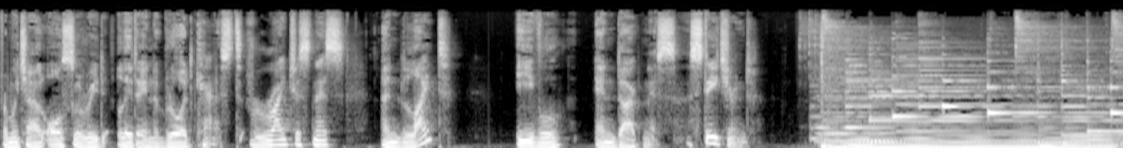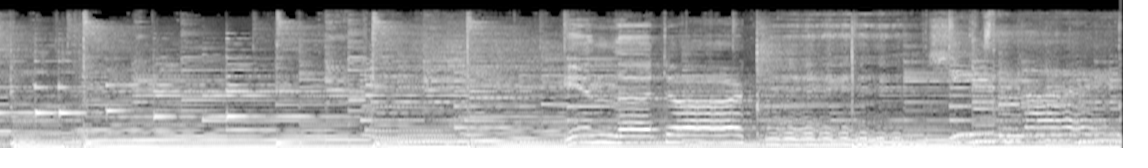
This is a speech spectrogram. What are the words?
from which I'll also read later in the broadcast. Righteousness and light, evil and darkness. Stay tuned. Darkness. He's the light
